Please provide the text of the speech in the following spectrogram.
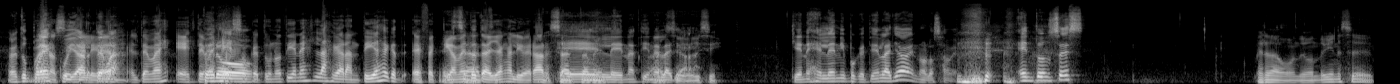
Entonces tú puedes Bueno, sí, te cuidarte más. El tema, es, el tema Pero- es eso, que tú no tienes las garantías de que efectivamente Exacto. te vayan a liberar. Exactamente. Elena tiene la Ah, sí, llave. sí. ¿Quién es el Lenny porque tiene la llave? No lo sabemos. Entonces, ¿Verdad? ¿De dónde viene ese?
